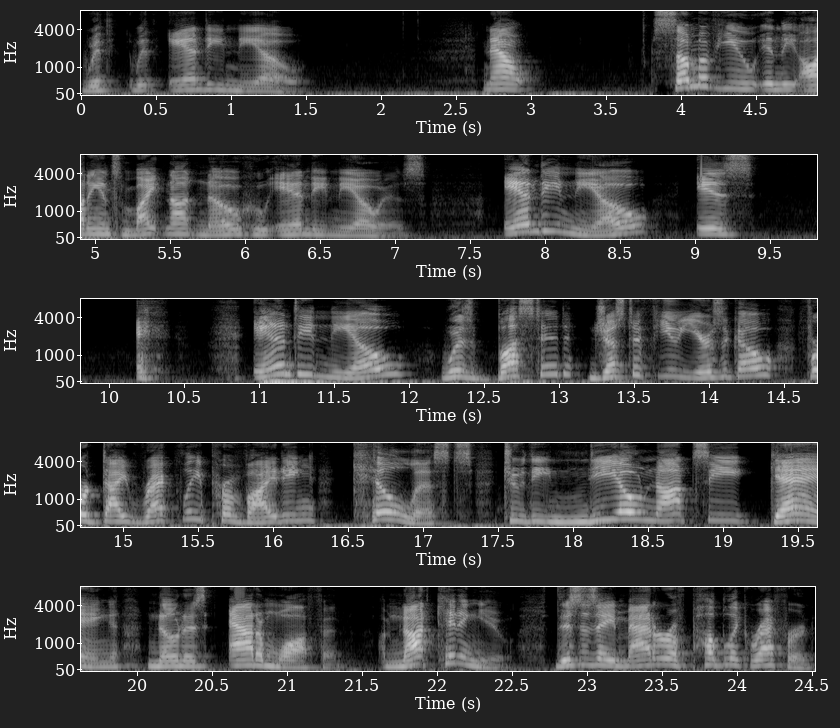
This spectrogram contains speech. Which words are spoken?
with, with Andy Ngo. Now, some of you in the audience might not know who Andy Ngo is. Andy Ngo is... Andy Ngo was busted just a few years ago for directly providing kill lists to the neo-Nazi gang known as Adam Atomwaffen. I'm not kidding you. This is a matter of public record.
